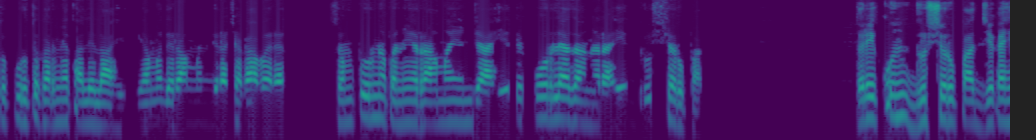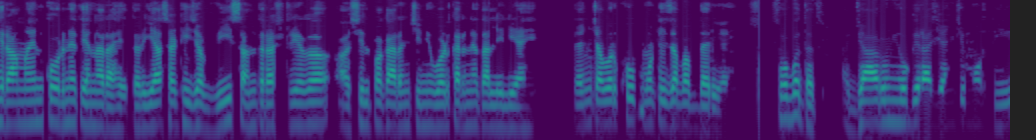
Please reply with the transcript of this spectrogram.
सुपूर्त करण्यात आलेलं आहे. यामध्ये राम मंदिराच्या गाभाऱ्यात संपूर्णपणे रामायण जे आहे ते कोरल्या जाणार आहे दृश्य रूपात तर एकूण दृश्य रूपात जे काही रामायण कोरण्यात येणार आहे तर यासाठी ज्या वीस आंतरराष्ट्रीय शिल्पकारांची निवड करण्यात आलेली आहे त्यांच्यावर खूप मोठी जबाबदारी आहे. सोबतच ज्या अरुण योगीराज यांची मूर्ती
